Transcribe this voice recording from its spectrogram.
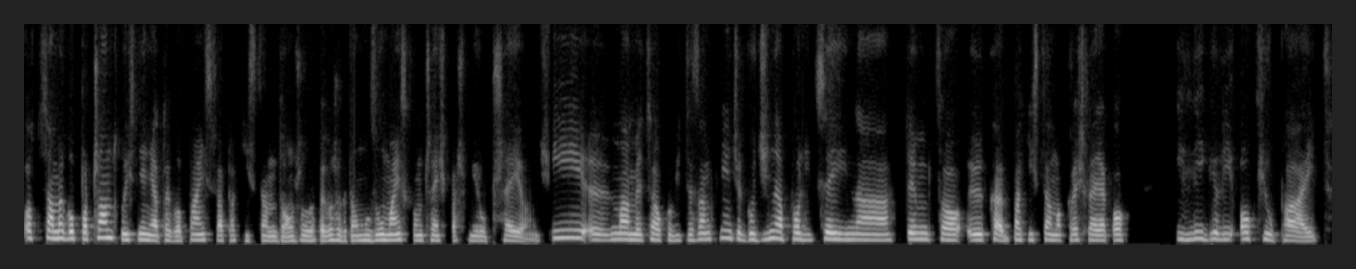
od samego początku istnienia tego państwa Pakistan dążył do tego, żeby tą muzułmańską część Kaszmiru przejąć. I mamy całkowite zamknięcie, godzina policyjna, tym co Pakistan określa jako illegally occupied,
